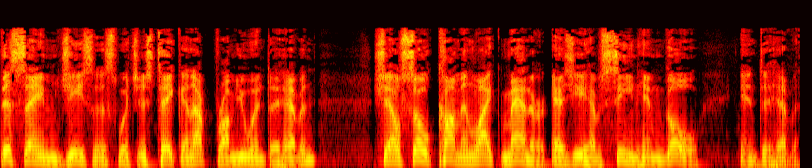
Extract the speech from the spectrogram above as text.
This same Jesus, which is taken up from you into heaven, shall so come in like manner as ye have seen him go into heaven.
